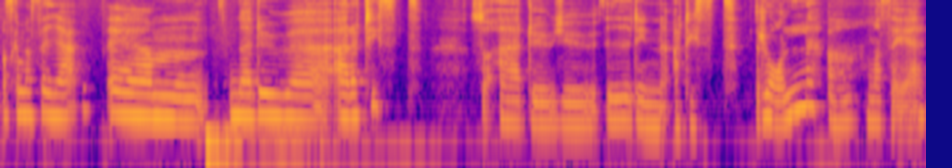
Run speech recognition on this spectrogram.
vad ska man säga? Ehm, när du eh, är artist så är du ju i din artistroll, om man säger.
